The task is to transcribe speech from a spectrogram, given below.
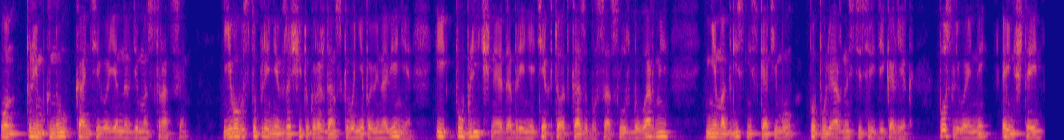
он примкнул к антивоенным демонстрациям. Его выступление в защиту гражданского неповиновения и публичное одобрение тех, кто отказывался от службы в армии, не могли снискать ему популярности среди коллег. После войны Эйнштейн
